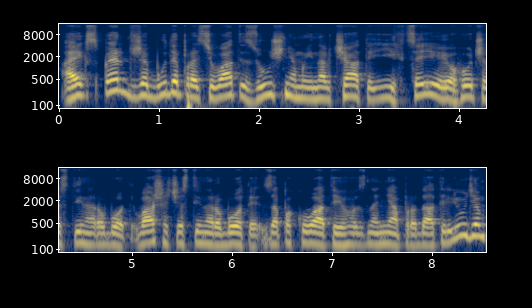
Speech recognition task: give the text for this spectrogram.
А експерт вже буде працювати з учнями і навчати їх. Це є його частина роботи. Ваша частина роботи запакувати його знання, продати людям,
